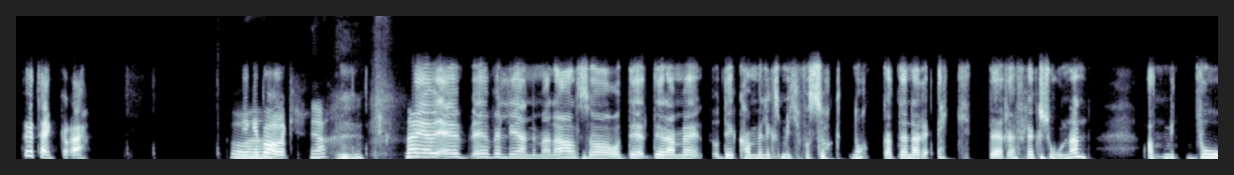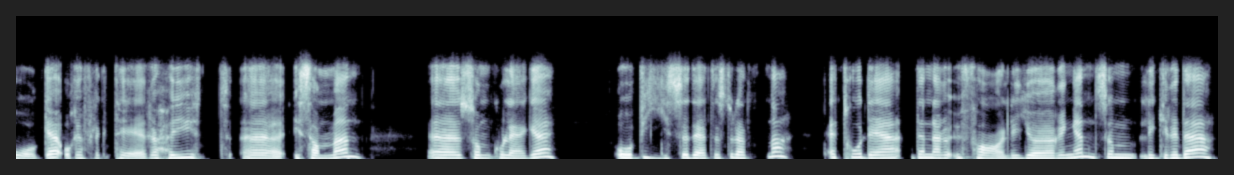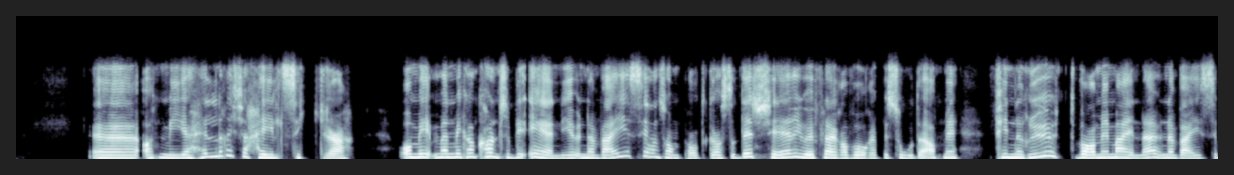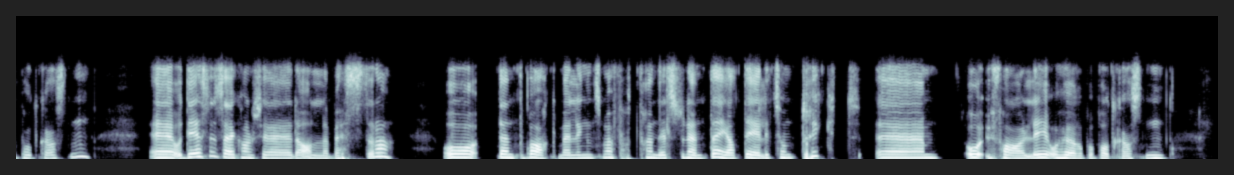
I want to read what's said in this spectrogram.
det tenker jeg. Ingeborg? Ja. Nei, jeg, jeg, er veldig enig med deg. Altså, og, det, det med, og, det, kan vi liksom ikke få sagt nok. At den der ekte refleksjonen At vi våger å reflektere høyt eh, i sammen eh, som kolleger, og vise det til studentene. Jeg tror det, den der ufarliggjøringen som ligger i det, eh, at vi er heller ikke helt sikre vi, men vi kan kanskje bli enige underveis i en sånn podkast. Og det skjer jo i flere av våre episoder, at vi finner ut hva vi mener underveis i podkasten. Eh, og det syns jeg kanskje er det aller beste, da. Og den tilbakemeldingen som jeg har fått fra en del studenter, er at det er litt sånn trygt eh, og ufarlig å høre på podkasten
